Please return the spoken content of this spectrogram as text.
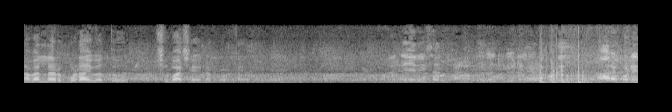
ನಾವೆಲ್ಲರೂ ಕೂಡ ಇವತ್ತು ಶುಭಾಶಯನ ಕೊಡ್ತಾ ಇದ್ದೀವಿ. ಆರ ಕೊಡಿ.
